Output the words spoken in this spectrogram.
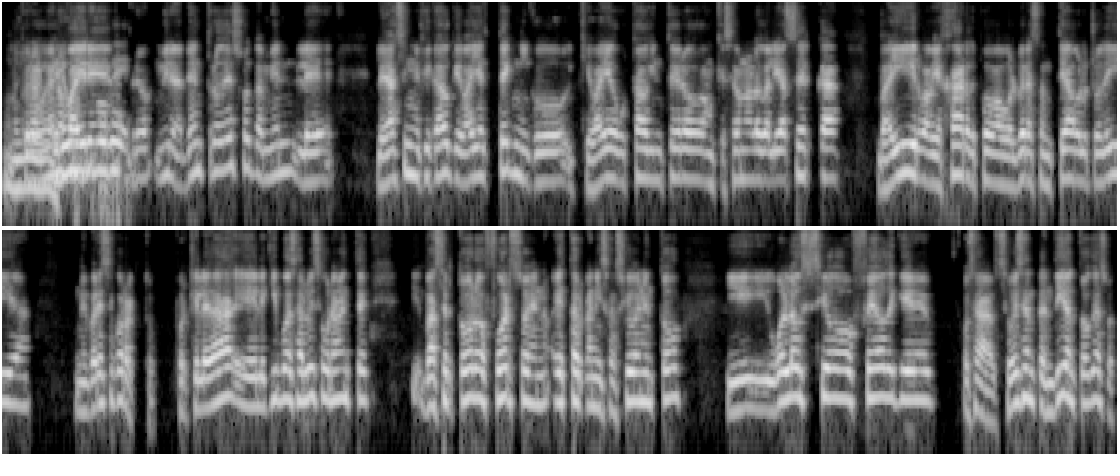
Pero equipo al menos va a un ir. equipo B. Pero mira, dentro de eso también le, le da significado que vaya el técnico, que vaya Gustavo Quintero, aunque sea una localidad cerca, va a ir, va a viajar, después va a volver a Santiago el otro día. Me parece correcto, porque le da el equipo de San Luis seguramente va a hacer todos los esfuerzos en esta organización, en todo, y igual le ha sido feo de que, o sea, se hubiese entendido en todo caso,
